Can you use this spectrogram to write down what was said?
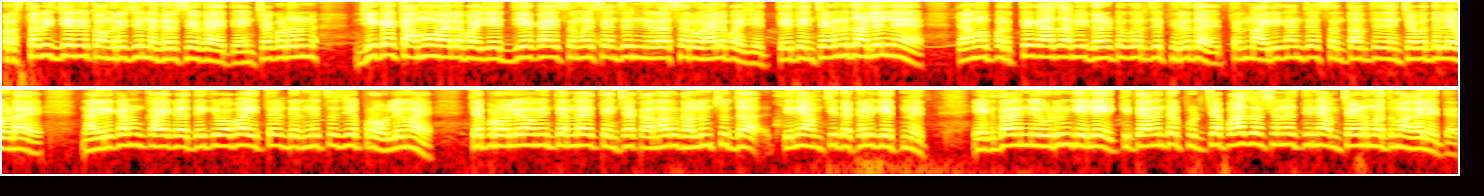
प्रस्तावित जे काँग्रेसचे नगरसेवक आहेत यांच्याकडून जी काय कामं व्हायला पाहिजेत जे काय समस्यांचे निरासर व्हायला पाहिजेत ते त्यांच्याकडनं झालेलं नाही आहे. त्यामुळे प्रत्येक आज आम्ही घर टू घर जे फिरत आहे तर नागरिकांचा संताप ते त्यांच्याबद्दल एवढा आहे. नागरिकांना काय कळते की बाबा इतर डिरणेचं जे प्रॉब्लेम आहे ते प्रॉब्लेम आम्ही त्यांना त्यांच्या कानावर घालूनसुद्धा त्यांनी तिने आमची दखल घेत नाहीत. एकदा निवडून गेले की त्यानंतर तर पुढच्या पाच वर्षांनाच तिने आमच्याकडे मत मागायला येतात.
